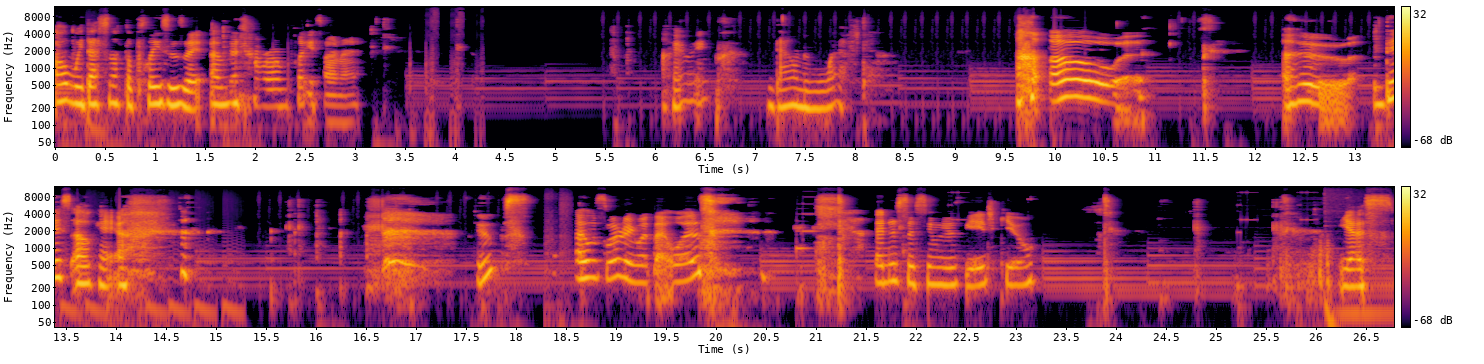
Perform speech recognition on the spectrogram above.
oh wait, that's not the place, is it? I'm in the wrong place, aren't I? Okay, wait. Down and left. oh! Oh, this, okay. Oops. I was wondering what that was. I just assumed it was the HQ. Yes.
